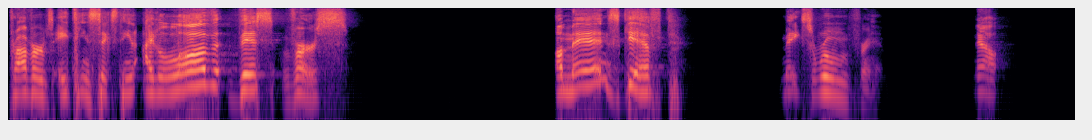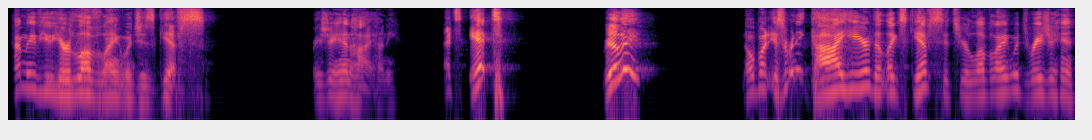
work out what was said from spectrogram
Proverbs 18 16. I love this verse. A man's gift makes room for him. Now, how many of you, your love language is gifts? Raise your hand high, honey. That's it? Really? Nobody? Is there any guy here that likes gifts? It's your love language? Raise your hand.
